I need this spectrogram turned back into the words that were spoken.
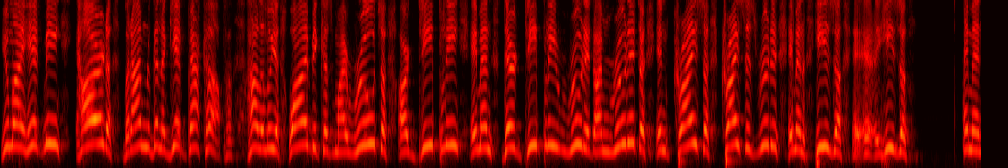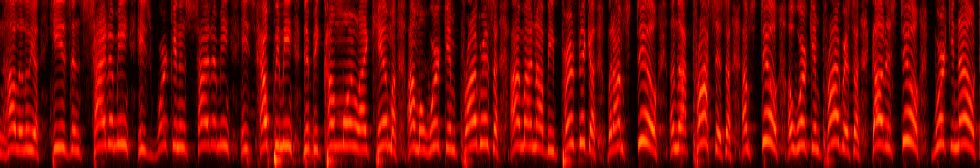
You might hit me hard, but I'm going to get back up. Hallelujah. Why? Because my roots are deeply, amen, they're deeply rooted. I'm rooted in Christ. Christ is rooted, amen. He's, uh, he's, uh, Amen. Hallelujah. He is inside of me. He's working inside of me. He's helping me to become more like him. I'm a work in progress. I might not be perfect, but I'm still in that process. I'm still a work in progress. God is still working out.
